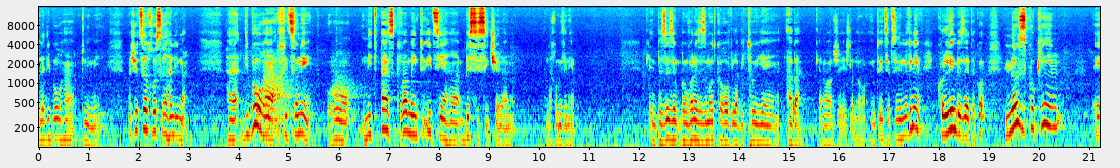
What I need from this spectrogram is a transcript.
לדיבור הפנימי, מה שיוצר חוסר הלימה. הדיבור החיצוני הוא נתפס כבר באינטואיציה הבסיסית שלנו, אנחנו מבינים. כן, בזה, במובן הזה זה מאוד קרוב לביטוי אה, אבא. כן, אמרנו שיש לנו אינטואיציה בסיסית, מבינים, כוללים בזה את הכל, לא זקוקים אה,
